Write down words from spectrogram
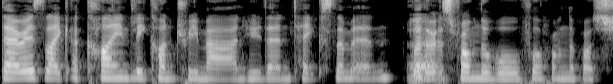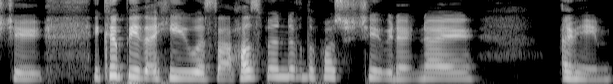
there is like a kindly country man who then takes them in, whether Yeah. it's from the wolf or from the prostitute. It could be that he was the husband of the prostitute. We don't know. I mean,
